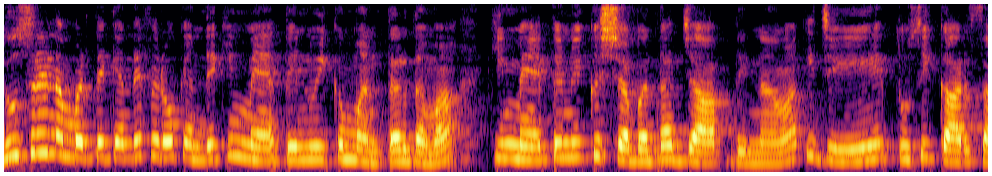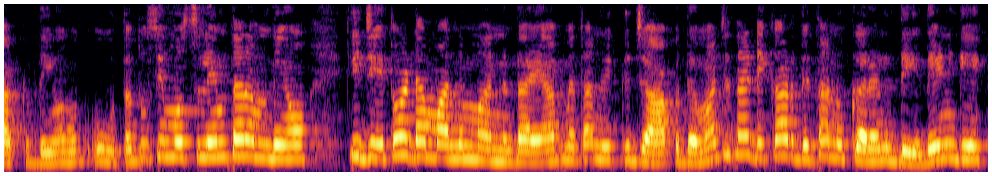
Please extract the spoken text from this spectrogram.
ਦੂਸਰੇ ਨੰਬਰ ਤੇ ਕਹਿੰਦੇ, ਫਿਰ ਉਹ ਕਹਿੰਦੇ ਕਿ ਮੈਂ ਤੈਨੂੰ ਇੱਕ ਮੰਤਰ ਦਵਾਂ ਕਿ ਮੈਂ ਤੈਨੂੰ ਇੱਕ ਸ਼ਬਦ ਦਾ ਜਾਪ ਦੇਣਾ ਵਾ ਕਿ ਜੇ ਤੁਸੀਂ ਕਰ ਸਕਦੇ ਹੋ, ਉਹ ਤਾਂ ਤੁਸੀਂ ਮੁਸਲਿਮ ਧਰਮ ਦੇ ਹੋ, ਕਿ ਜੇ ਤੁਹਾਡਾ ਮਨ ਮੰਨਦਾ ਆ, ਮੈਂ ਤੁਹਾਨੂੰ ਇੱਕ ਜਾਪ ਦਵਾਂ, ਜੇ ਤੁਹਾਡੇ ਘਰ ਦੇ ਤੁਹਾਨੂੰ ਕਰਨ ਦੇ ਦੇਣਗੇ।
